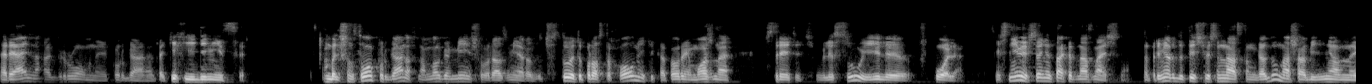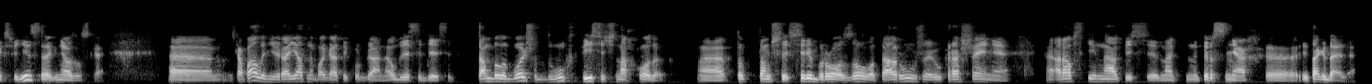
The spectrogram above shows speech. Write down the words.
реально огромные курганы, таких единицы. Большинство курганов намного меньшего размера. Зачастую это просто холмики, которые можно встретить в лесу или в поле. И с ними все не так однозначно. Например, в 2018 году наша объединенная экспедиция Гнезовская копала невероятно богатый курган, Л-210. Там было больше двух тысяч находок, э, в том числе серебро, золото, оружие, украшения. арабские надписи на, на перстнях э, и так далее.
